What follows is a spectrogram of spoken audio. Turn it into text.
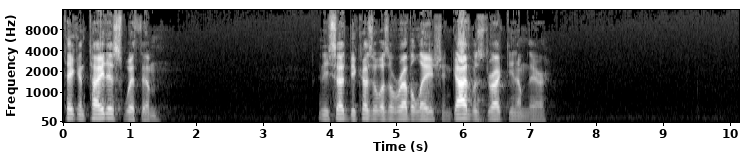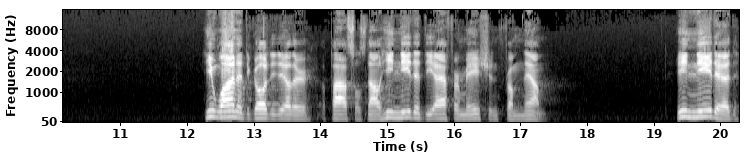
taking Titus with him. And he said, because it was a revelation, God was directing him there. He wanted to go to the other apostles. Now, he needed the affirmation from them. He needed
